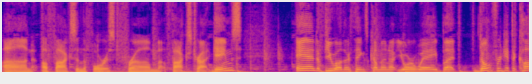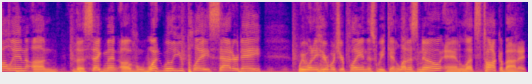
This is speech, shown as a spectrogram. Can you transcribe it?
on A Fox in the Forest from Foxtrot Games and a few other things coming your way. But don't forget to call in on the segment of What Will You Play Saturday? We want to hear what you're playing this weekend. Let us know and let's talk about it.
